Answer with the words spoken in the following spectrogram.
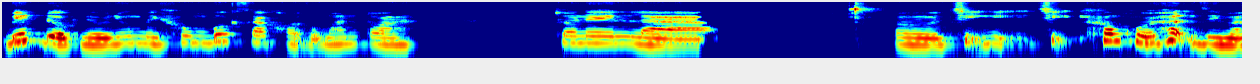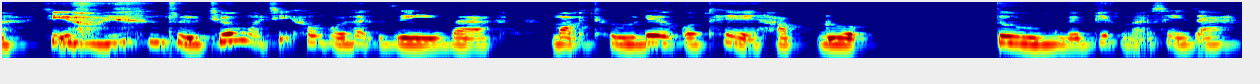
biết được nếu như mình không bước ra khỏi vùng an toàn. Cho nên là ờ, chị chị không hối hận gì mà. Chị nói từ trước mà chị không hối hận gì và mọi thứ đều có thể học được từ một cái việc đã xảy ra.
